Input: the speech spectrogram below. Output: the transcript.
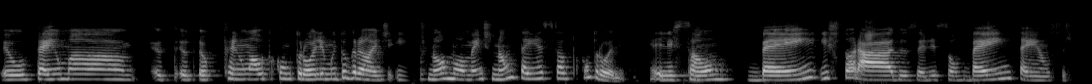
Eu tenho uma. Eu, eu, eu tenho um autocontrole muito grande. E normalmente não tem esse autocontrole. Eles são bem estourados, eles são bem intensos.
